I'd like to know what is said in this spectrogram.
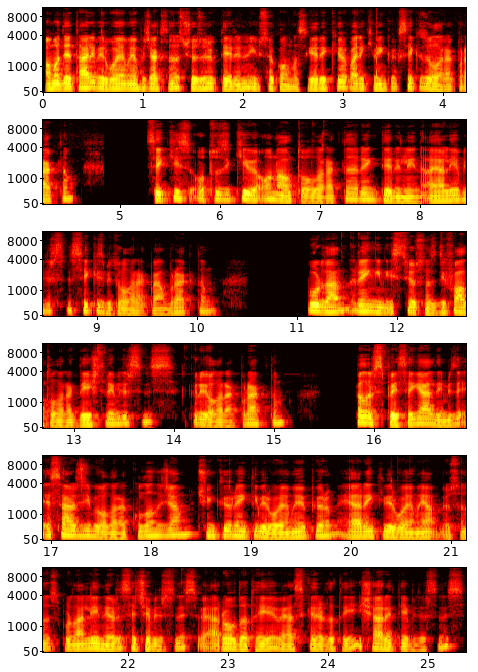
Ama detaylı bir boyama yapacaksanız çözünürlük değerinin yüksek olması gerekiyor. Ben 2048 olarak bıraktım. 8, 32 ve 16 olarak da renk derinliğini ayarlayabilirsiniz. 8 bit olarak ben bıraktım. Buradan rengini istiyorsanız default olarak değiştirebilirsiniz. Gri olarak bıraktım. Color Space'e geldiğimizde sRGB olarak kullanacağım. Çünkü renkli bir boyama yapıyorum. Eğer renkli bir boyama yapmıyorsanız buradan Linear'ı seçebilirsiniz. Veya Raw datayı veya Scalar datayı işaretleyebilirsiniz.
